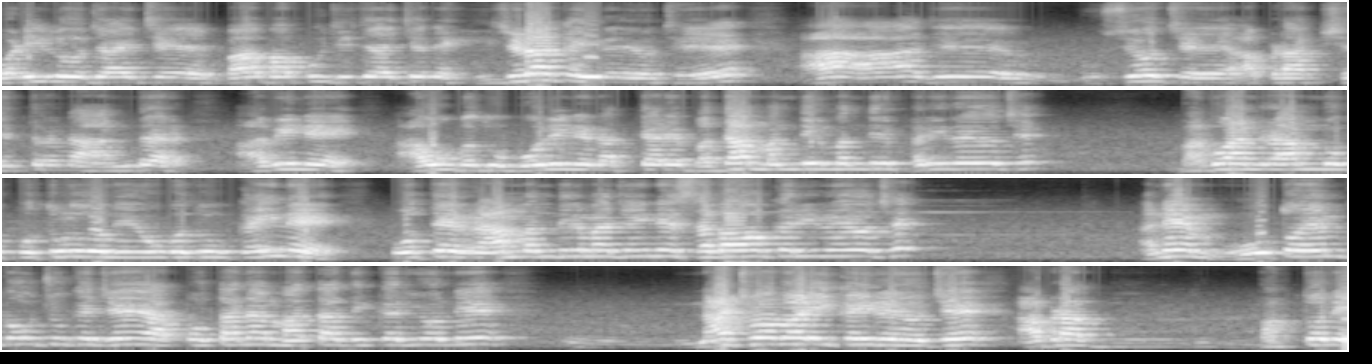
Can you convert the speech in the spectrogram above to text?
વડીલો જાય છે, બા બાપુજી જાય છે ને હિજડા કહી રહ્યો છે, આ આ જે ઘૂસ્યો છે આપણા ક્ષેત્રના અંદર આવીને આવું બધું બોલીને અત્યારે બધા મંદિર મંદિર ફરી રહ્યો છે. ભગવાન રામનું પૂતળું ને એવું બધું કહીને પોતે રામ મંદિરમાં જઈને સભાઓ કરી રહ્યો છે. અને હું તો એમ કહું છું કે જે આ પોતાના માતા દીકરીઓને નાચવા વાળી કહી રહ્યો છે, આપણા ભક્તોને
